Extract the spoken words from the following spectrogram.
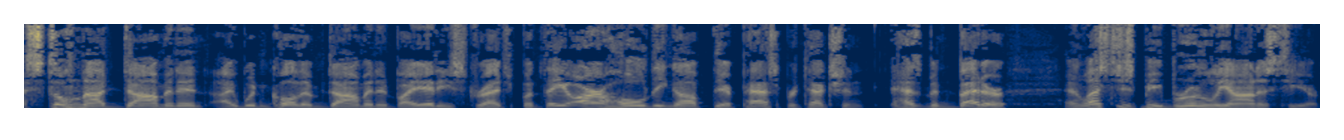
Still not dominant. I wouldn't call them dominant by any stretch, but they are holding up. Their pass protection has been better. And let's just be brutally honest here.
